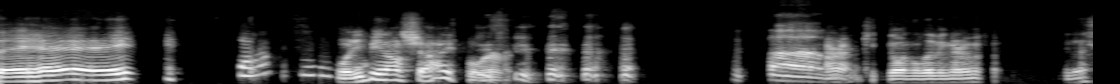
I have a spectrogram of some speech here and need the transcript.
Say hey. What are you being all shy for? um, All right, can you go in the living room if I do this?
